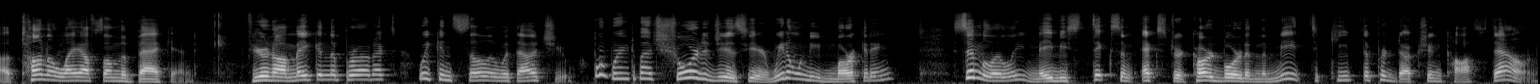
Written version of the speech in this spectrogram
A ton of layoffs on the back end. If you're not making the product, we can sell it without you. We're worried about shortages here. We don't need marketing. Similarly, maybe stick some extra cardboard in the meat to keep the production costs down.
